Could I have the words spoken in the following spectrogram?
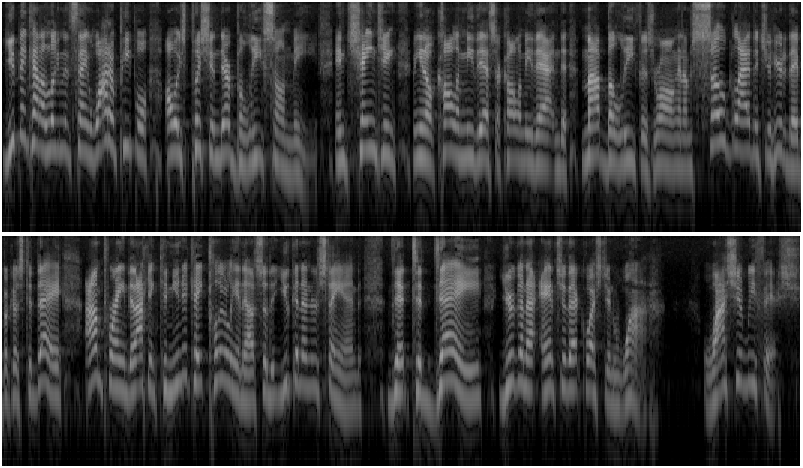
you've been kind of looking at this thing. Why do people always pushing their beliefs on me and changing, you know, calling me this or calling me that, and that my belief is wrong? And I'm so glad that you're here today because today I'm praying that I can communicate clearly enough so that you can understand that today you're going to answer that question why? Why should we fish?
